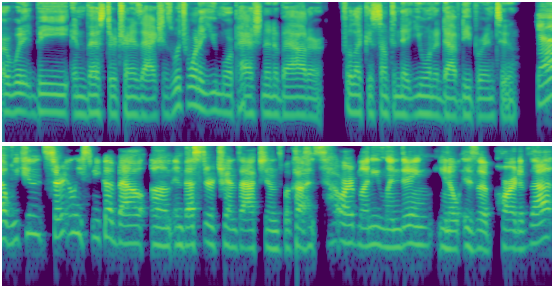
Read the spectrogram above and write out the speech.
or would it be investor transactions? Which one are you more passionate about or feel like it's something that you want to dive deeper into? Yeah, we can certainly speak about um, investor transactions because our money lending, you know, is a part of that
